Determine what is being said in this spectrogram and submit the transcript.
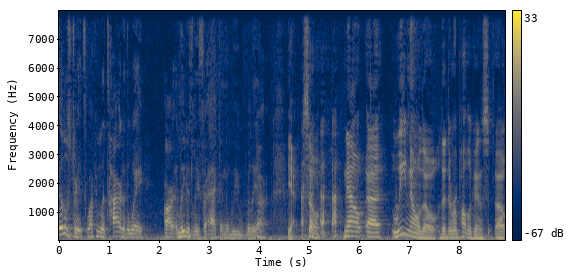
illustrates why people are tired of the way our leaders, at least, are acting than we really are. Yeah. So now uh, we know, though, that the Republicans uh,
